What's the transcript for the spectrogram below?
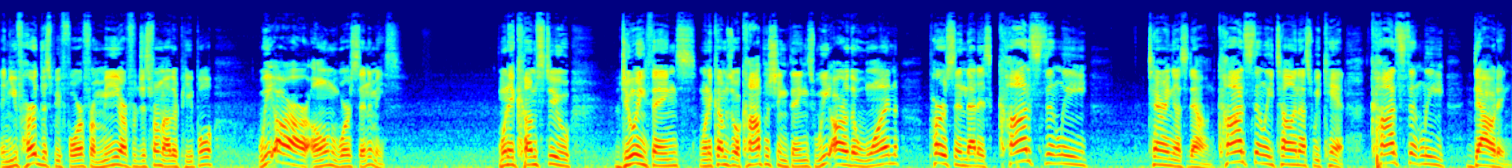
and you've heard this before from me or just from other people, we are our own worst enemies. When it comes to doing things, when it comes to accomplishing things, we are the one person that is constantly tearing us down, constantly telling us we can't, constantly doubting.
